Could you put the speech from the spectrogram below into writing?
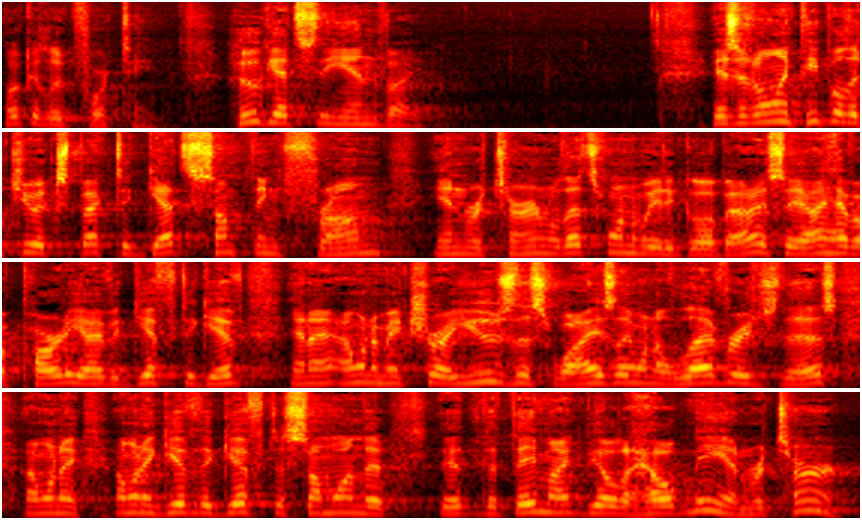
Look at Luke 14. Who gets the invite? Is it only people that you expect to get something from in return? Well, that's one way to go about it. I say, I have a party, I have a gift to give, and I, I want to make sure I use this wisely. I want to leverage this. I want to, I want to give the gift to someone that, that, that they might be able to help me in return.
